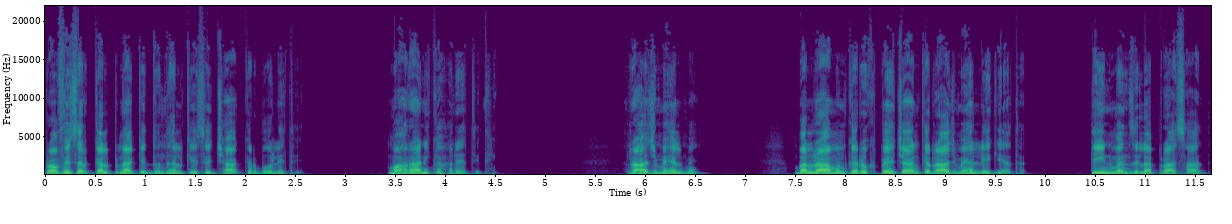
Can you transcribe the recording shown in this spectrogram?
प्रोफेसर कल्पना के धुंधलके से झाँक कर बोले थे, महारानी कहाँ रहती थी? राजमहल में? बलराम उनका रुख पहचान कर राजमहल ले गया था। तीन मंजिला प्रासाद,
